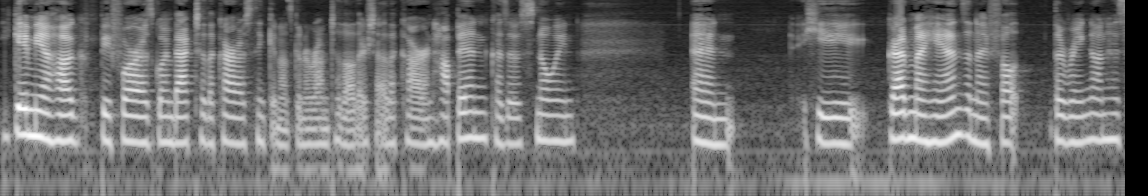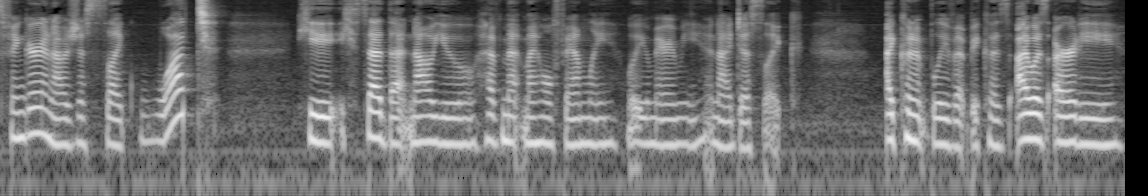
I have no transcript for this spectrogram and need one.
he gave me a hug before I was going back to the car. I was thinking I was going to run to the other side of the car and hop in because it was snowing. And he grabbed my hands and I felt the ring on his finger and I was just like, "What?" He he said that now you have met my whole family. Will you marry me? And I just like I couldn't believe it because I was already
